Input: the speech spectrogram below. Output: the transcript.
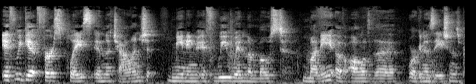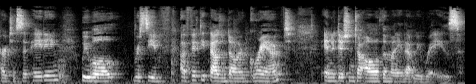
If we get first place in the challenge, meaning if we win the most money of all of the organizations participating, we will receive a $50,000 grant in addition to all of the money that we raise.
